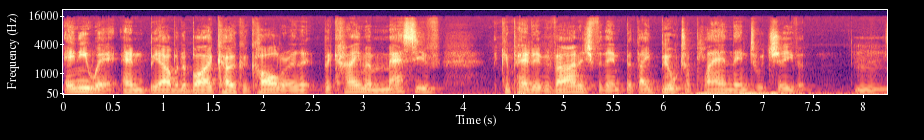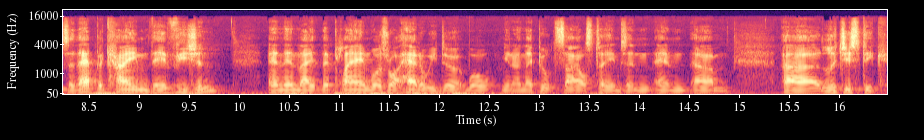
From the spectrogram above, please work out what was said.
anywhere and be able to buy a Coca Cola. And it became a massive competitive advantage for them, but they built a plan then to achieve it. So that became their vision. And then they, their plan was, right, how do we do it? Well, you know, and they built sales teams and, and um, uh, logistic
